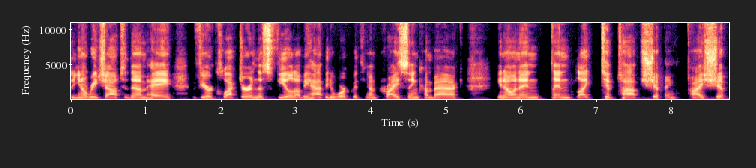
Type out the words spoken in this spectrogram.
you know reach out to them. Hey, if you're a collector in this field, I'll be happy to work with you on pricing. Come back, you know, and then and like tip top shipping. I ship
